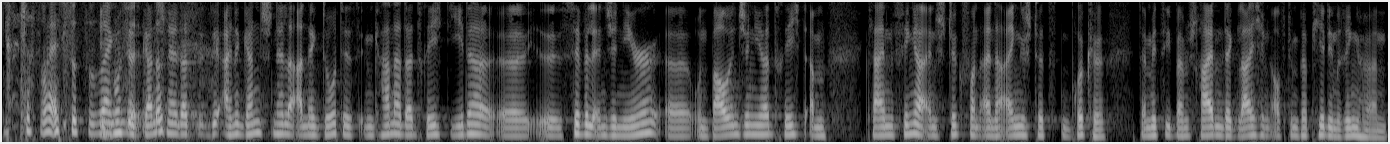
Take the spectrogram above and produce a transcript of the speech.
Das war jetzt sozusagen. Ich muss jetzt ganz schnell, eine ganz schnelle Anekdote ist, in Kanada trägt jeder äh, Civil Engineer äh, und Bauingenieur trägt am kleinen Finger ein Stück von einer eingestürzten Brücke, damit sie beim Schreiben der Gleichung auf dem Papier den Ring hören.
